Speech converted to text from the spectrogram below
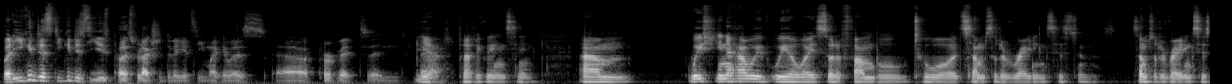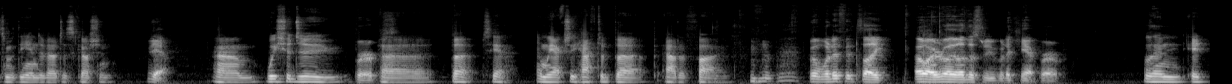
But you can just you can just use post production to make it seem like it was uh, perfect and Yeah, perfectly in sync. Um, we sh- you know how we we always sort of fumble towards some sort of rating systems, some sort of rating system at the end of our discussion. yeah Um, we should do burps. uh, burps, yeah, and we actually have to burp out of five. but what if it's like, oh, I really love this movie, but I can't burp? Well, then it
